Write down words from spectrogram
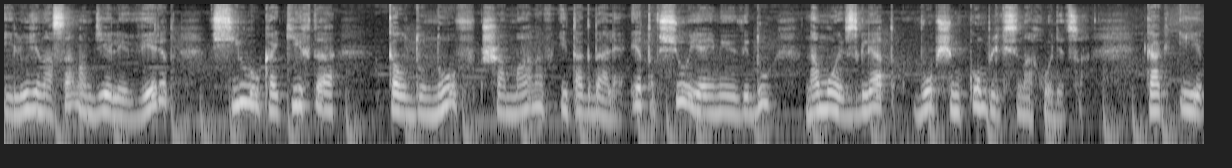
и люди на самом деле верят в силу каких-то колдунов, шаманов и так далее. Это все, я имею в виду, на мой взгляд, в общем комплексе находится. Как и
